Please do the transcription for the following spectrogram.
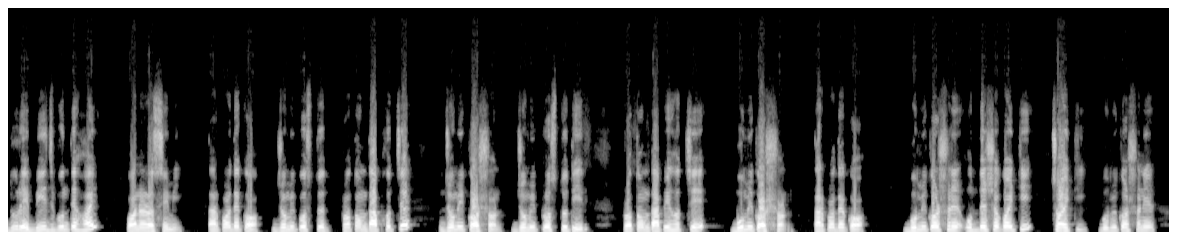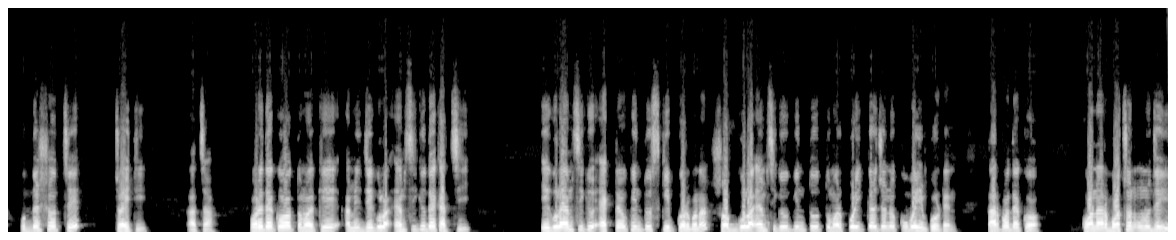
দূরে বীজ বুনতে হয় পনেরো সেমি। তারপর দেখো, জমি প্রস্তুত, প্রথম ধাপ হচ্ছে জমি কর্ষণ। জমি প্রস্তুতির প্রথম ধাপই হচ্ছে ভূমিকর্ষণ তারপর দেখো ভূমিকর্ষণের উদ্দেশ্য কয়টি? ছয়টি। ভূমিকর্ষণের উদ্দেশ্য হচ্ছে ছয়টি। আচ্ছা পরে দেখো তোমাকে আমি যেগুলো এমসিকিউ দেখাচ্ছি, এগুলো এমসিকিউ একটাও কিন্তু স্কিপ করবে না। সবগুলো এমসিকিউ কিন্তু তোমার পরীক্ষার জন্য খুবই ইম্পর্টেন্ট তারপর দেখো কণার বচন অনুযায়ী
